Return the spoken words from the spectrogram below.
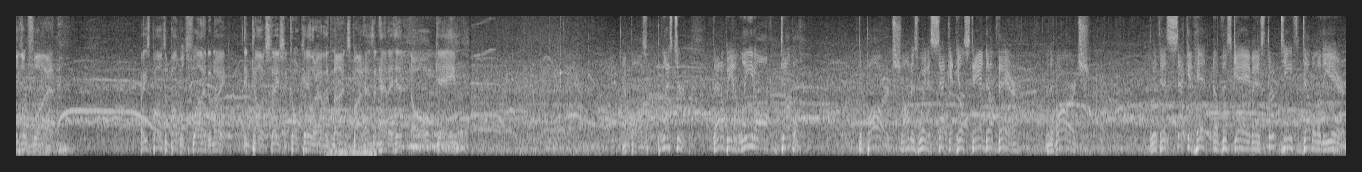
bubbles are flying. Baseballs and bubbles flying tonight in College Station. Kole Kaler out of the nine spot. Hasn't had a hit all game. That ball's blistered. That'll be a leadoff double. DeBarge on his way to second. He'll stand up there. And DeBarge with his second hit of this game and his 13th double of the year.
